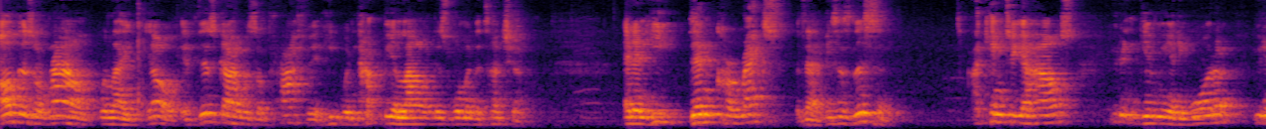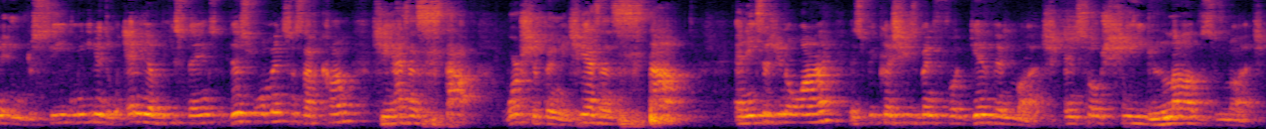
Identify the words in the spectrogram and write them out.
others around were like, yo, if this guy was a prophet, he would not be allowing this woman to touch him. And then he then corrects them. He says, listen, I came to your house. You didn't give me any water. You didn't receive me. You didn't do any of these things. This woman, since I've come, she hasn't stopped worshiping me. She hasn't stopped. And he says, you know why? It's because she's been forgiven much. And so she loves much.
